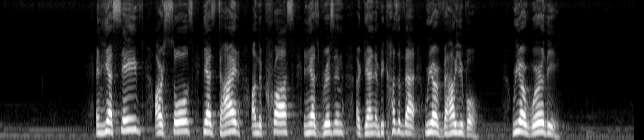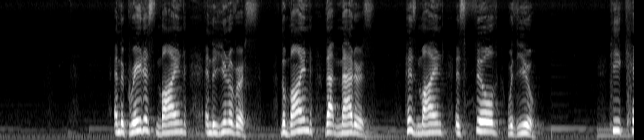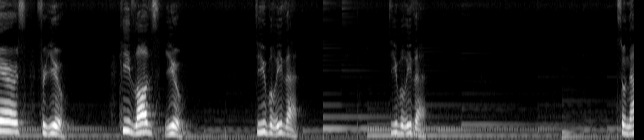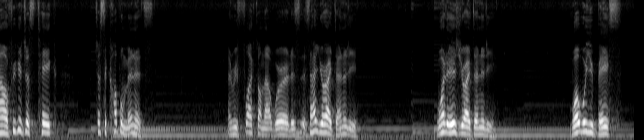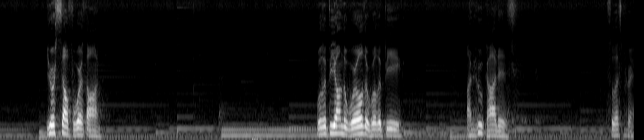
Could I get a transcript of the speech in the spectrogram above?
And He has saved our souls. He has died on the cross and He has risen again. And because of that, we are valuable. We are worthy. And the greatest mind in the universe, the mind that matters, His mind is filled with you. He cares for you. He loves you. Do you believe that? Do you believe that? So now, if we could just take just a couple minutes and reflect on that word, is, is that your identity? What is your identity? What will you base your self worth on? Will it be on the world or will it be on who God is? So let's pray.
